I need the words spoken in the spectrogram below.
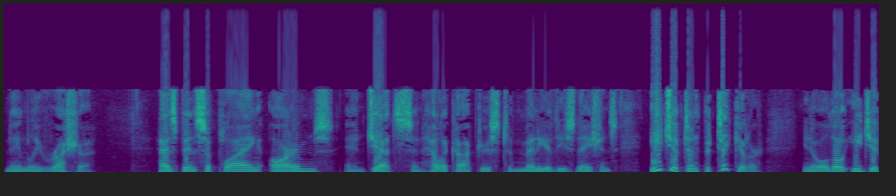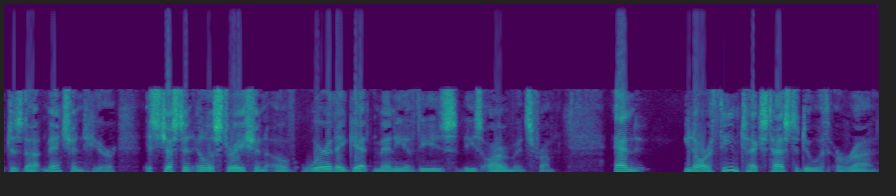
namely Russia, has been supplying arms and jets and helicopters to many of these nations. Egypt in particular, you know, although Egypt is not mentioned here, it's just an illustration of where they get many of these these armaments from. And you know, our theme text has to do with Iran.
